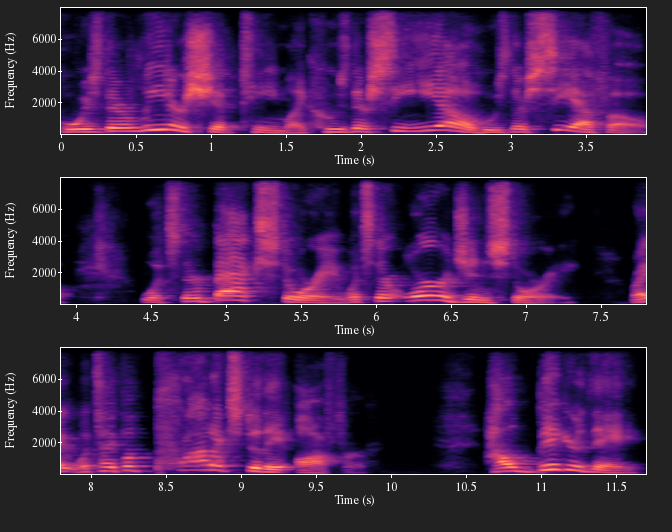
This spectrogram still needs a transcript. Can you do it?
Who is their leadership team? Like who's their CEO? Who's their CFO? What's their backstory? What's their origin story? Right? What type of products do they offer? How big are they?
